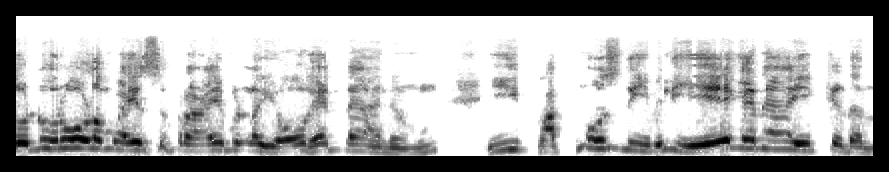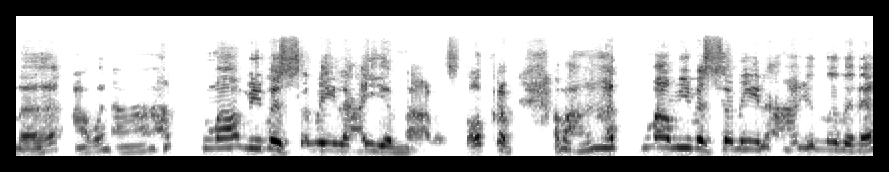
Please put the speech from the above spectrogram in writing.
തൊണ്ണൂറോളം വയസ്സ് പ്രായമുള്ള യോഹന്നാനും ഈ പത്മോസ് ദ്വീപിൽ ഏകനായി കിടന്ന് അവൻ ആത്മവിവശതയിലായി എന്നാണ് സ്തോത്രം. അപ്പൊ ആത്മവിവശതയിലാകുന്നതിന്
